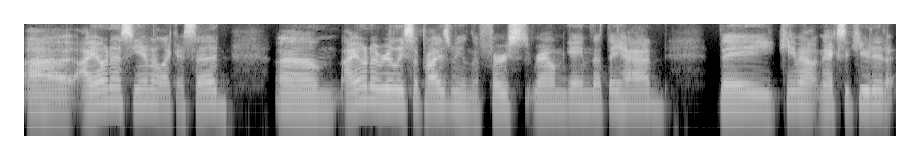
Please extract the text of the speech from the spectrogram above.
uh, Iona Siena, like I said, um, Iona really surprised me in the first round game that they had. They came out and executed.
